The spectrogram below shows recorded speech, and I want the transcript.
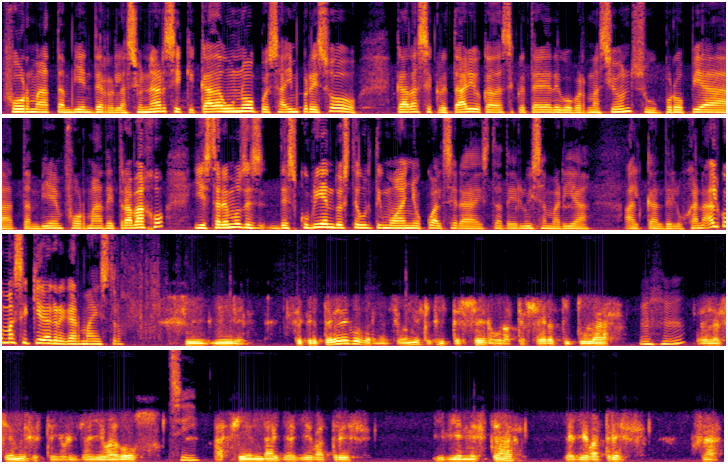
forma también de relacionarse y que cada uno, pues, ha eso cada secretario, cada secretaria de gobernación su propia también forma de trabajo y estaremos descubriendo este último año cuál será esta de Luisa María Alcalde Luján. ¿Algo más se quiere agregar, maestro? Sí, mire, Secretaría de Gobernación es el tercero o la tercera titular. Relaciones Exteriores ya lleva dos. Sí. Hacienda ya lleva tres. Y Bienestar ya lleva tres. O sea,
